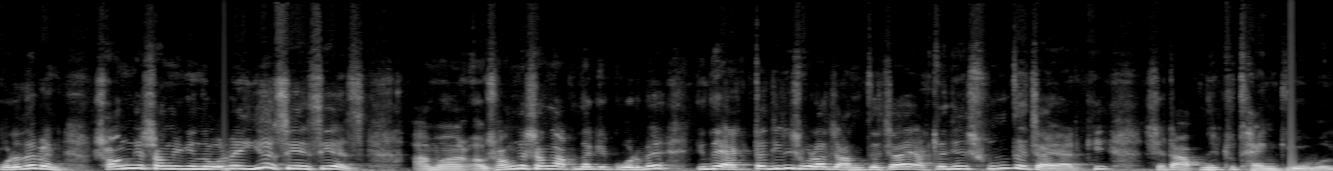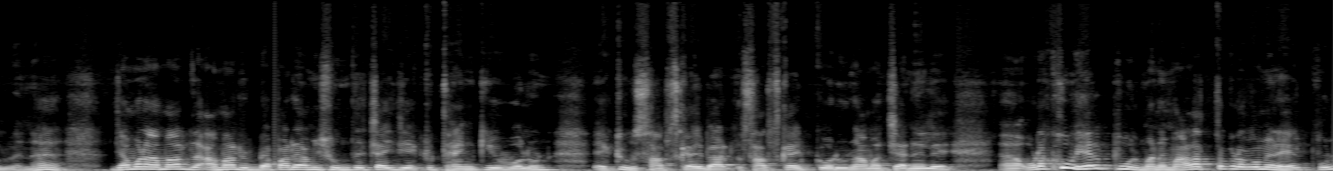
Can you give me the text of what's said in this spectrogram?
করে দেবেন, সঙ্গে সঙ্গে কিন্তু বলবে ইয়েস ইয়েস ইয়েস আমার সঙ্গে সঙ্গে আপনাকে করবে। কিন্তু একটা জিনিস ওরা জানতে চায়, একটা জিনিস শুনতে চায় আর কি, সেটা আপনি একটু থ্যাংক ইউ বলবেন হ্যাঁ? যেমন আমার আমার ব্যাপারে আমি শুনতে চাই যে একটু থ্যাংক ইউ বলুন, একটু সাবস্ক্রাইবার সাবস্ক্রাইব করুন আমার চ্যানেলে ওরা খুব হেল্পফুল মানে মারাত্মক রকমের হেল্পফুল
